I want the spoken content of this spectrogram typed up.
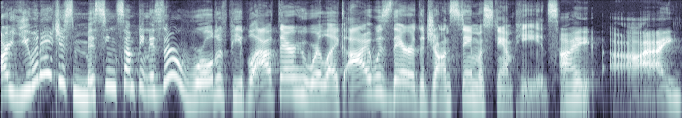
are you and I just missing something? Is there a world of people out there who were like, I was there at the John Stamos Stampedes? I I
